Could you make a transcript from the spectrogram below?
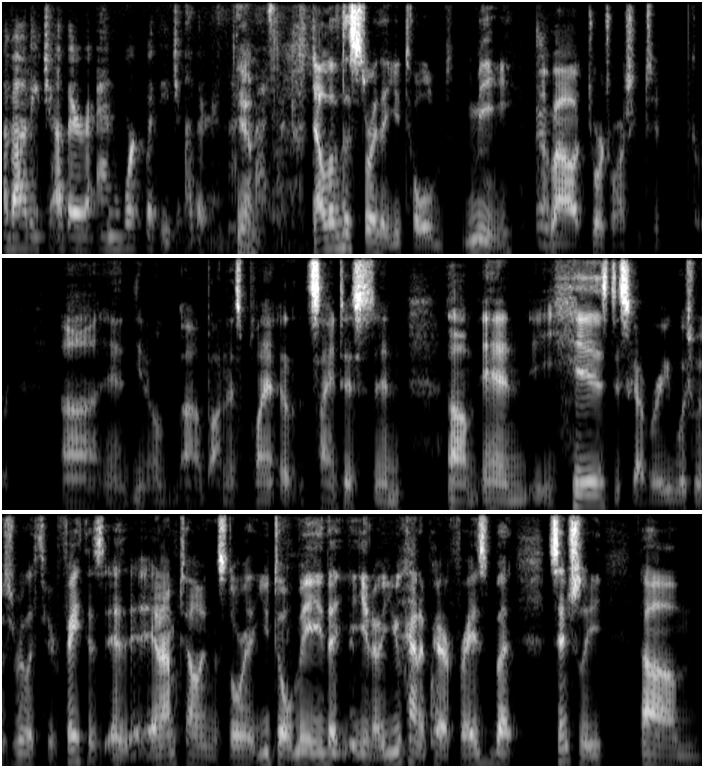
about each other and work with each other in that Yeah. aspect? Now, I love the story that you told me Mhm. about George Washington, uh, and you know, uh, botanist, plant uh, scientist, and um, and his discovery, which was really through faith, is, and I'm telling the story that you told me that you know you kind of paraphrased, but essentially. Um,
